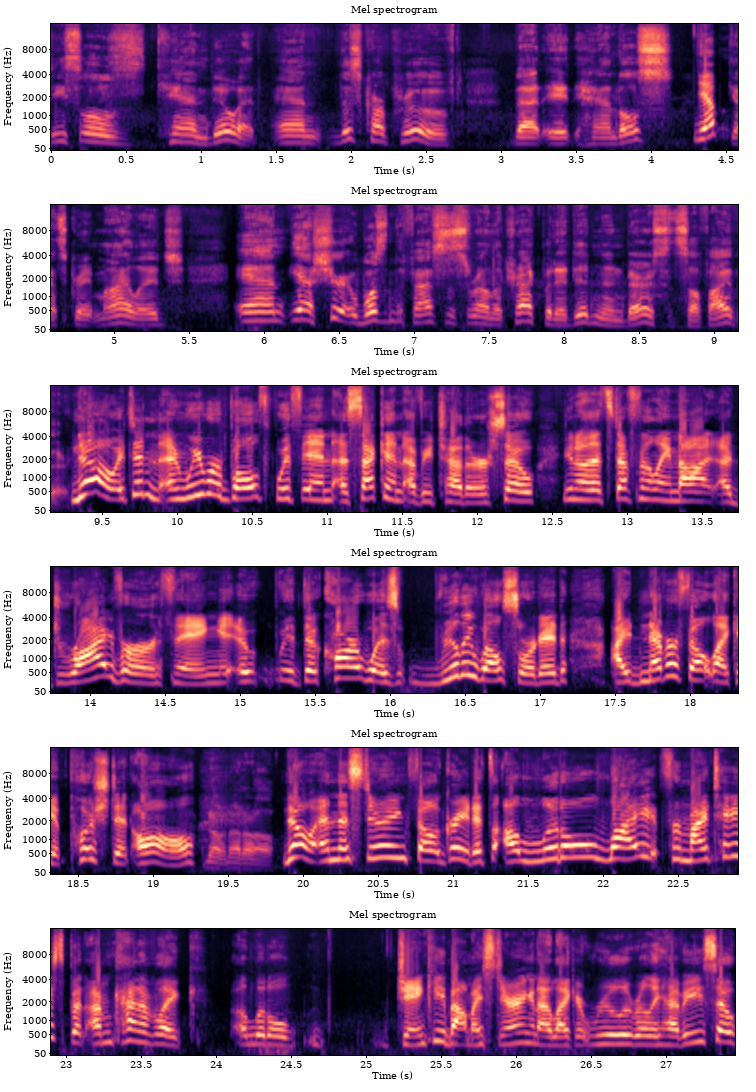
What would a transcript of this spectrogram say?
Diesels can do it, and this car proved that it handles, Yep. gets great mileage, and yeah, sure, it wasn't the fastest around the track, but it didn't embarrass itself either. No, it didn't. And we were both within a second of each other. So, you know, that's definitely not a driver thing. It, it- the car was really well sorted. I never felt like it pushed at all. No, not at all. No, and the steering felt great. It's a little light for my taste, but I'm kind of like a little janky about my steering and I like it really, really heavy. So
